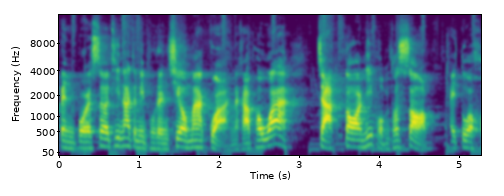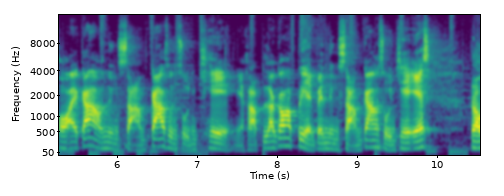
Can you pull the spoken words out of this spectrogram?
เป็นโปรเซสเซอร์ที่น่าจะมี potential มากกว่านะครับ เพราะว่าจากตอนที่ผมทดสอบไอตัว Core i9 13900K เนี่ยครับ แล้วก็เปลี่ยนเป็น 1390KS เรา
